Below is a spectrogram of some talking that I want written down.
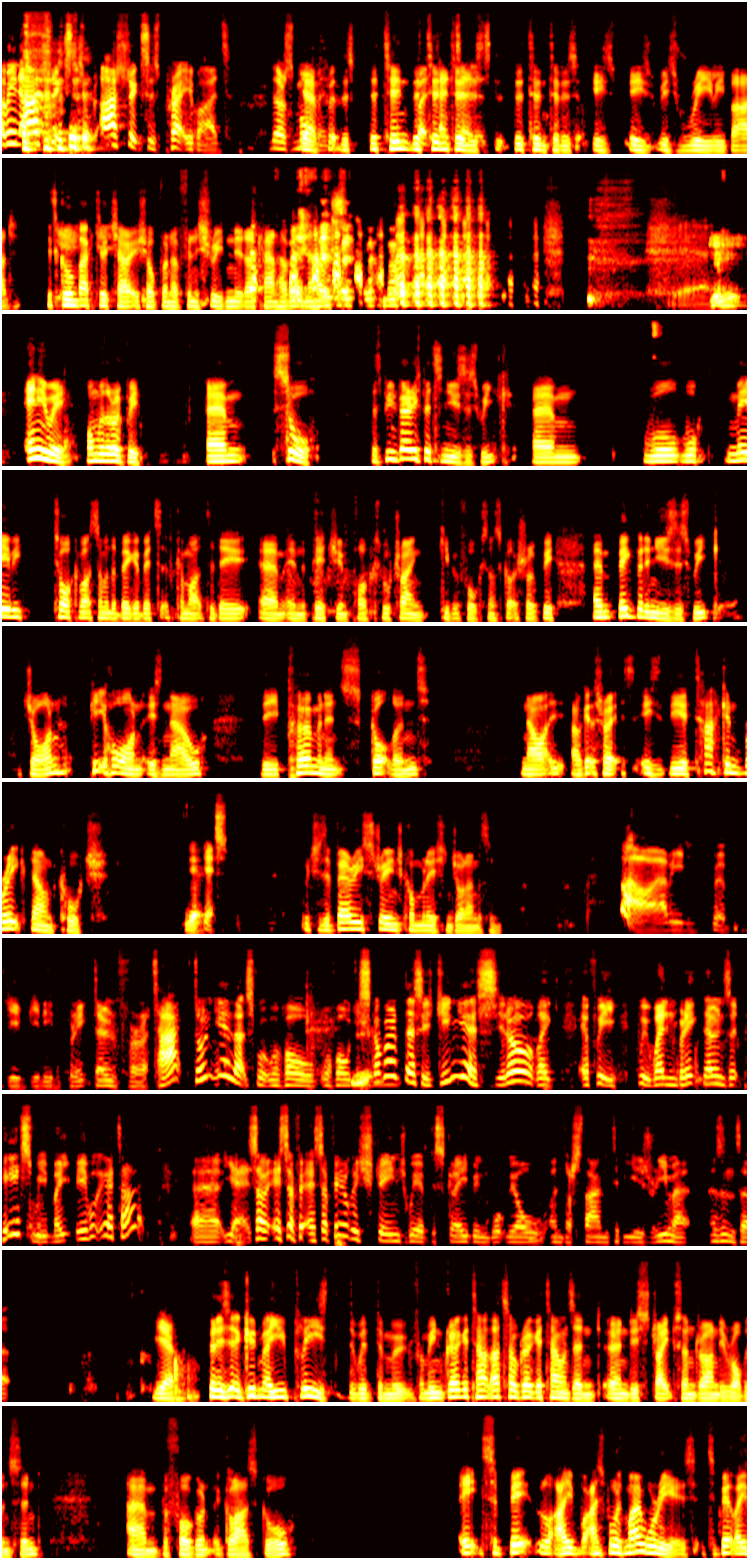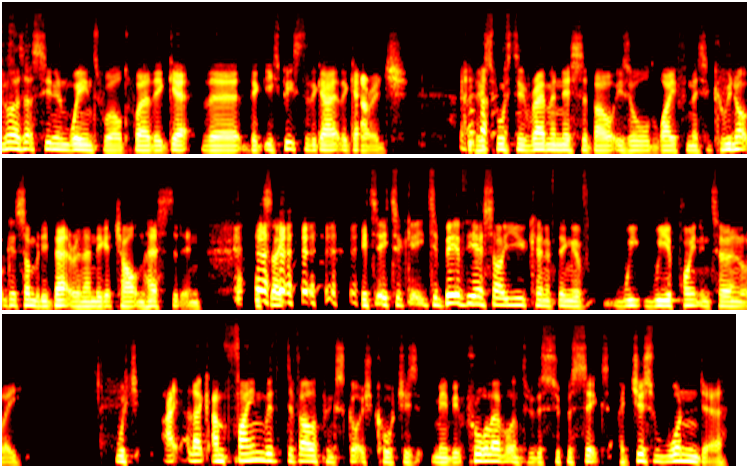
I mean, Asterix is Asterix is pretty bad. There's Yeah, but the the tin the But Tintin Tintin is is- the Tintin is is is is really bad. It's going back to a charity shop when I've finished reading it. I can't have it in the house. yeah. Anyway, on with the rugby. Um, so there's been various bits of news this week. Um, we'll we'll maybe talk about some of the bigger bits that have come out today um, in the Patreon pod 'cause we'll try and keep it focused on Scottish rugby. Um, big bit of news this week, John. Pete Horne is now the permanent Scotland. Now I- I'll get this right. Is, is the attack and breakdown coach, Yes. which is a very strange combination, John Anderson. Well, I mean, you, you need breakdown for attack, don't you? That's what we've all we've all discovered. This is genius, you know. Like if we if we win breakdowns at pace, we might be able to attack. Uh, yeah, it's a it's a it's a fairly strange way of describing what we all understand to be his remit, isn't it? Yeah, but is it a good? Are you pleased with the move? I mean, Gregor Town. That's how Gregor Townsend earned his stripes under Andy Robinson, um, before going to Glasgow. It's a bit. I I suppose my worry is it's a bit like you know there's that scene in Wayne's World where they get the, the he speaks to the guy at the garage who's supposed to reminisce about his old wife and they say, "Could we not get somebody better?" And then they get Charlton Heston in. It's like it's it's a it's a bit of the SRU kind of thing of we we appoint internally, which I like. I'm fine with developing Scottish coaches maybe at pro level and through the Super Six. I just wonder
